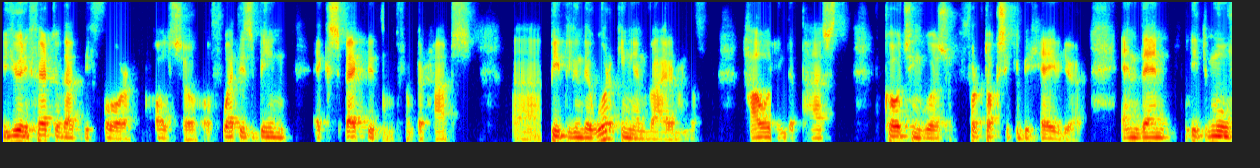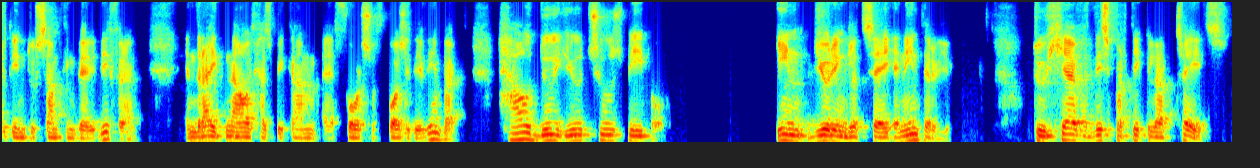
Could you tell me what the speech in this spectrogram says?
You referred to that before also of what is being expected from perhaps uh, people in the working environment, of how in the past coaching was for toxic behavior. And then it moved into something very different. And right now it has become a force of positive impact. How do you choose people in during, let's say, an interview to have these particular traits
